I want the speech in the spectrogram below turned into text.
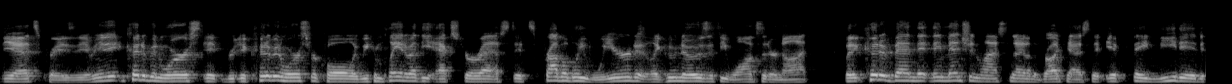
Yeah, it's crazy. I mean, it could have been worse. It it could have been worse for Cole. Like we complain about the extra rest. It's probably weird. Like who knows if he wants it or not. But it could have been that they mentioned last night on the broadcast that if they needed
